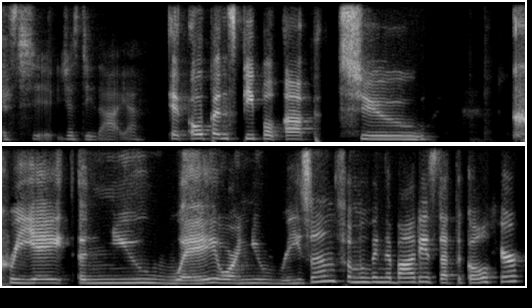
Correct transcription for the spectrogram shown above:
is to just do that. Yeah. It opens people up to create a new way or a new reason for moving their body. Is that the goal here?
